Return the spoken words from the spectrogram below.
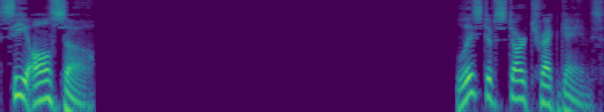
See also. List of Star Trek games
